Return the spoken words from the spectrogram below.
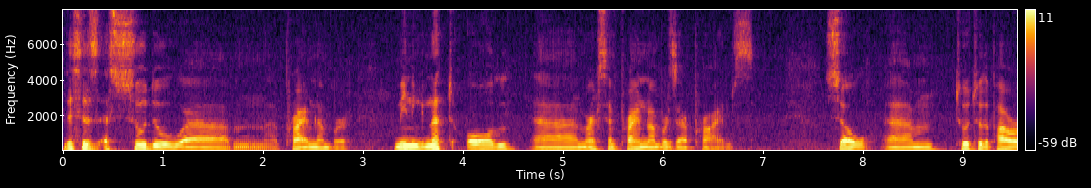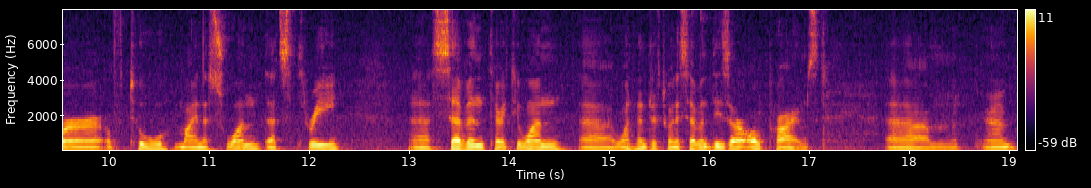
This is a pseudo um, prime number, meaning not all uh, Mersenne prime numbers are primes. So um, 2 to the power of 2 minus 1, that's 3. Uh, 7, 31, uh, 127, these are all primes. Um, and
